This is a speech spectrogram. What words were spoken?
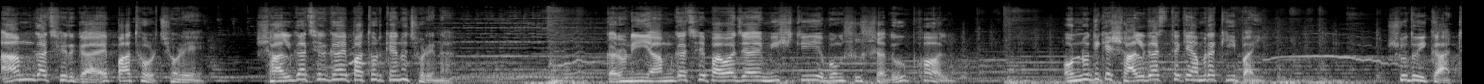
আম গাছের গায়ে পাথর ছোড়ে। শাল গাছের গায়ে পাথর কেন ছোড়ে না? কারণ এই আম গাছে পাওয়া যায় মিষ্টি এবং সুস্বাদু ফল। অন্যদিকে শাল গাছ থেকে আমরা কি পাই? শুধুই কাঠ।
